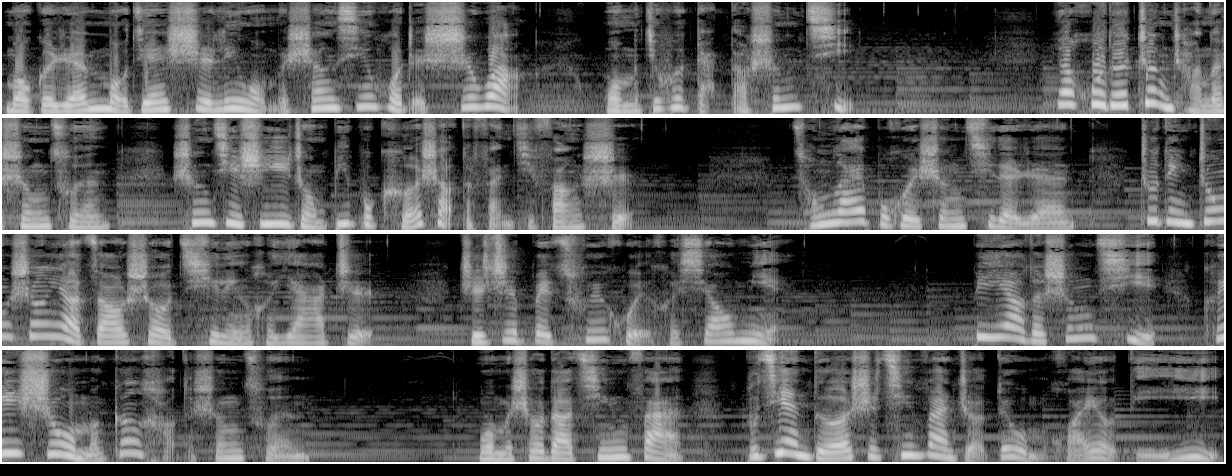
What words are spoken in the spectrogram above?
某个人、某件事令我们伤心或者失望，我们就会感到生气。要获得正常的生存，生气是一种必不可少的反击方式。从来不会生气的人，注定终生要遭受欺凌和压制，直至被摧毁和消灭。必要的生气可以使我们更好的生存。我们受到侵犯，不见得是侵犯者对我们怀有敌意。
